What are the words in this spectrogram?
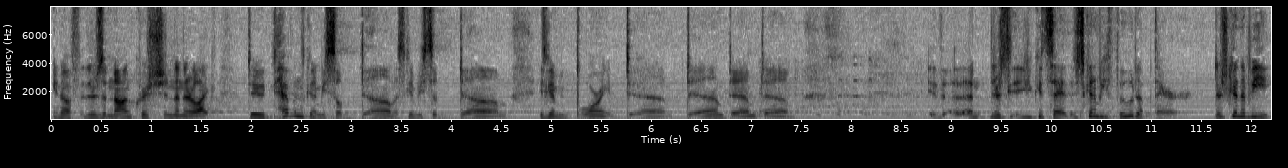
you know, if there's a non Christian and they're like, dude, heaven's going to be so dumb. It's going to be so dumb. It's going to be boring. Dumb, dumb, dumb, dumb. And there's, you could say there's going to be food up there. There's going to be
